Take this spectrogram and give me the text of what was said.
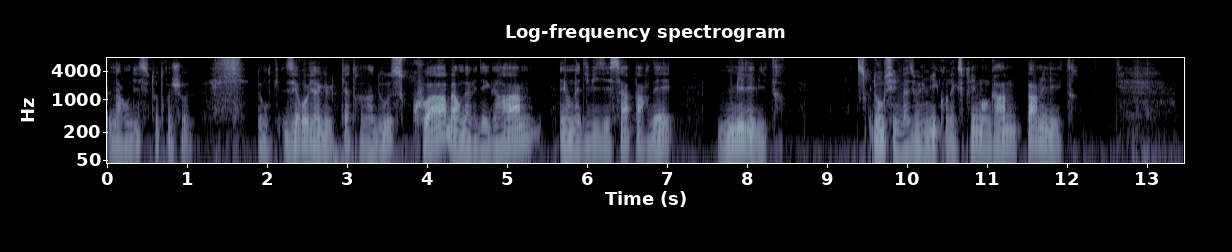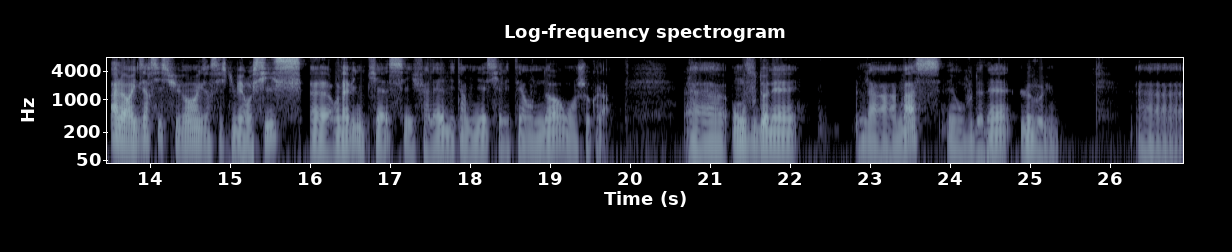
l'arrondi c'est autre chose. Donc 0,92, quoi? Ben, On avait des grammes et on a divisé ça par des millilitres. Donc c'est une masse volumique qu'on exprime en grammes par millilitre. Alors, exercice suivant, exercice numéro 6, euh, on avait une pièce et il fallait déterminer si elle était en or ou en chocolat. Euh, on vous donnait la masse et on vous donnait le volume. Euh,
